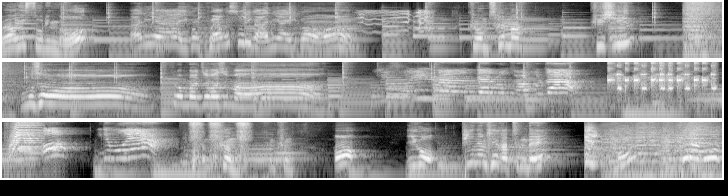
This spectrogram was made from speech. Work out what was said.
고양이 소린가? 아니야 이건 고양이 소리가 아니야 이건 그럼 설마 귀신? 무서워 그런 말 좀 하지마 우리 소리 나는 데로 가보자 어? 이게 뭐야? 킁킁 킁킁 어? 이거 피 냄새 같은데? 뭐? 피라고?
